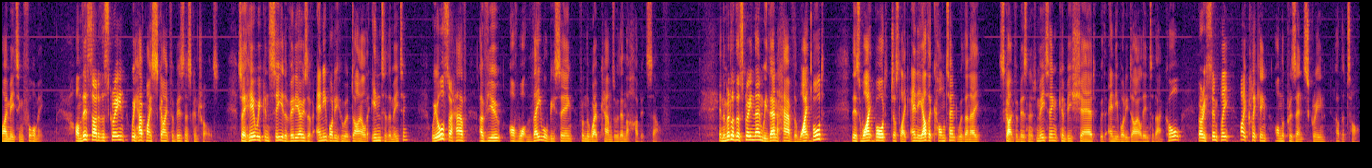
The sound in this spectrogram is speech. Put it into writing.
my meeting for me. On this side of the screen, we have my Skype for Business controls. So here we can see the videos of anybody who are dialed into the meeting. We also have a view of what they will be seeing from the webcams within the hub itself. In the middle of the screen then, we then have the whiteboard. This whiteboard, just like any other content within a Skype for Business meeting, can be shared with anybody dialed into that call, very simply by clicking on the present screen at the top.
